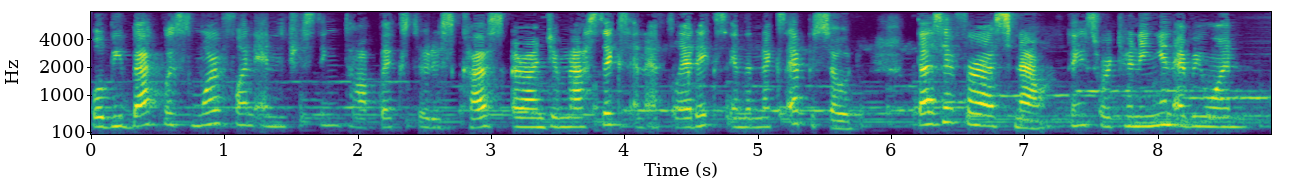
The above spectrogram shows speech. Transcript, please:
we'll be back with more fun and interesting topics to discuss around gymnastics and athletics in the next episode. That's it for us now. Thanks for tuning in, everyone.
